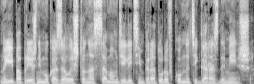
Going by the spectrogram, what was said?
но ей по-прежнему казалось, что на самом деле температура в комнате гораздо меньше.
